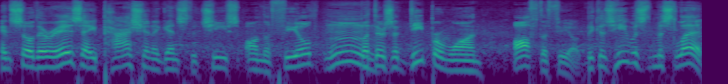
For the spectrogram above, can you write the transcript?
And so there is a passion against the Chiefs on the field, mm. but there's a deeper one off the field because he was misled.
